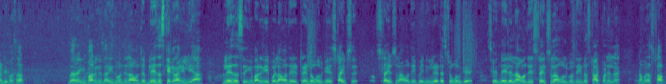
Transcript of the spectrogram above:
கண்டிப்பாக சார் வேறு இங்கே பாருங்கள் சார் இது வந்து எல்லாம் வந்து பிளேசர்ஸ் கேட்குறாங்க இல்லையா? பிளேசர்ஸ் இங்கே பாருங்கள் இப்போ எல்லாம் வந்து ட்ரெண்ட் உங்களுக்கு ஸ்டைப்ஸு ஸ்டைப்ஸ்லாம் வந்து இப்போ இன்னைக்கு லேட்டஸ்ட் உங்களுக்கு. சென்னையிலலாம் வந்து ஸ்டைப்ஸ்லாம் உங்களுக்கு வந்து இன்னும் ஸ்டார்ட் பண்ணல. நம்ம தான் ஸ்டாப்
